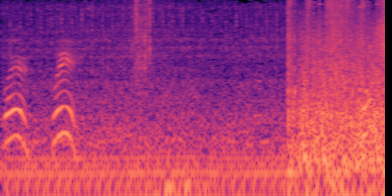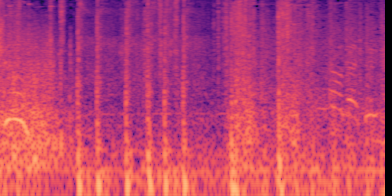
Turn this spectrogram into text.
Where? Where? Don't shoot! Oh, that baby.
